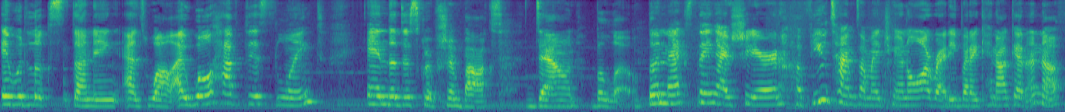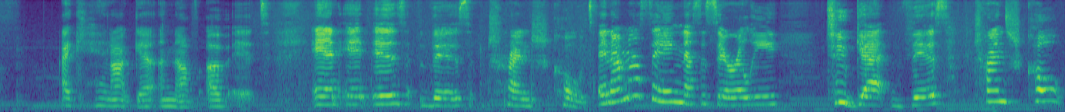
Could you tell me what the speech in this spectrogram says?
it would look stunning as well. I will have this linked in the description box down below. The next thing i've shared a few times on my channel already but i cannot get enough i cannot get enough of it. And it is this trench coat. And i'm not saying necessarily to get this trench coat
